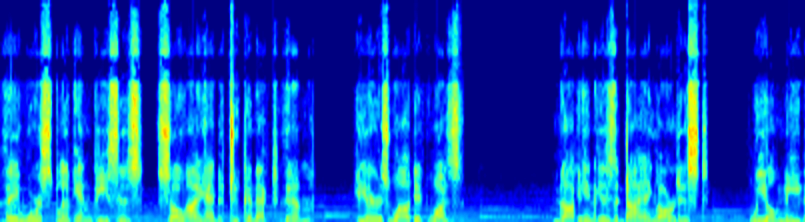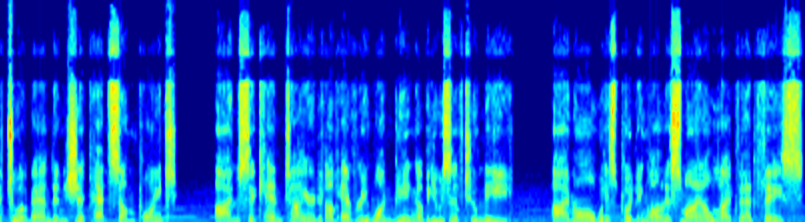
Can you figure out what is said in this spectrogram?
They were split in pieces, so I had to connect them. Here's what it was. Noggin is a dying artist. We'll need to abandon ship at some point. I'm sick and tired of everyone being abusive to me. I'm always putting on a smile like that face.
